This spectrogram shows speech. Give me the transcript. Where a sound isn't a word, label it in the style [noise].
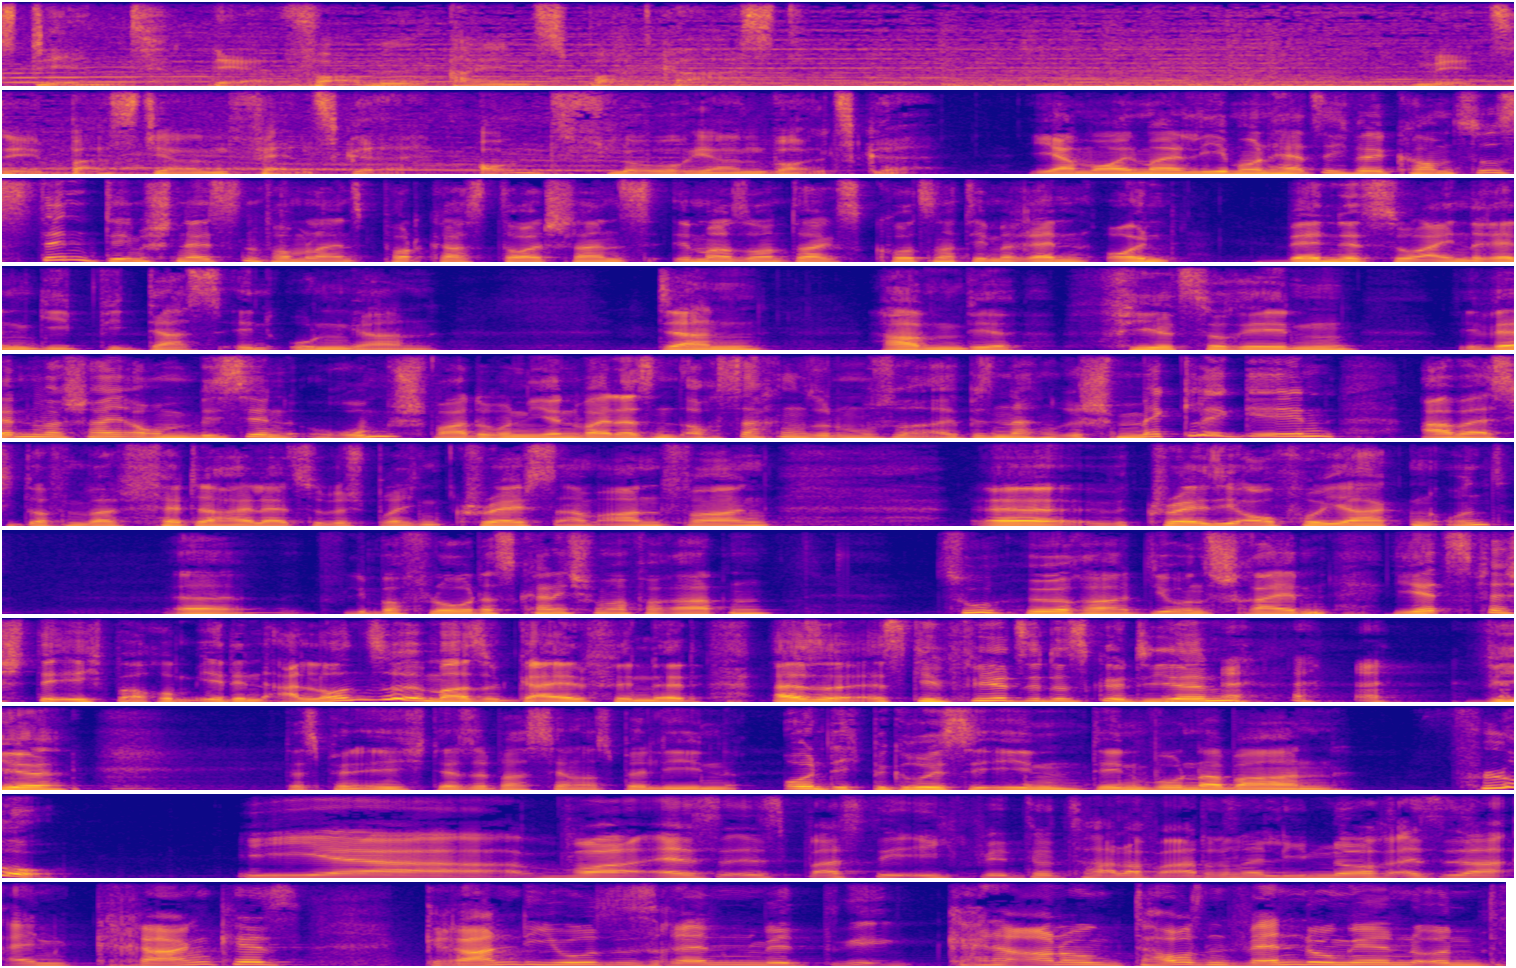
Stint, der Formel 1 Podcast. Mit Sebastian Fenske und Florian Wolzke. Ja, moin, meine Lieben, und herzlich willkommen zu Stint, dem schnellsten Formel 1 Podcast Deutschlands. Immer sonntags, kurz nach dem Rennen. Und wenn es so ein Rennen gibt wie das in Ungarn, dann haben wir viel zu reden. Wir werden wahrscheinlich auch ein bisschen rumschwadronieren, weil da sind auch Sachen, so, du musst ein bisschen nach dem Geschmäckle gehen, aber es gibt Fall fette Highlights zu besprechen. Crashs am Anfang, äh, crazy Aufholjagden und, äh, lieber Flo, das kann ich schon mal verraten, Zuhörer, die uns schreiben, jetzt verstehe ich, warum ihr den Alonso immer so geil findet. Also, es gibt viel zu diskutieren. [laughs] Wir, das bin ich, der Sebastian aus Berlin, und ich begrüße ihn, den wunderbaren Flo. Ja, boah, es ist, Basti, ich bin total auf Adrenalin noch. Es ist ein krankes, grandioses Rennen mit, keine Ahnung, tausend Wendungen und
